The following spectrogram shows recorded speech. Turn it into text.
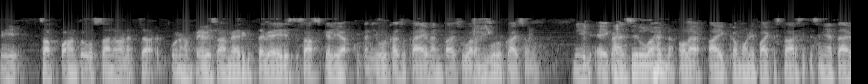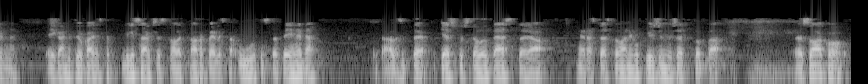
niin Zappahan on tullut sanoa, että kunhan peli saa merkittäviä edistysaskelia, kuten julkaisupäivän tai suoran julkaisun, niin eiköhän silloin ole aika moni paikka Star Citizenia täynnä. Eikä nyt jokaisesta lisäyksestä ole tarpeellista uutista tehdä. Ja täällä sitten keskustelu tästä ja heräsi tästä vaan niinku kysymys, että tota, saako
